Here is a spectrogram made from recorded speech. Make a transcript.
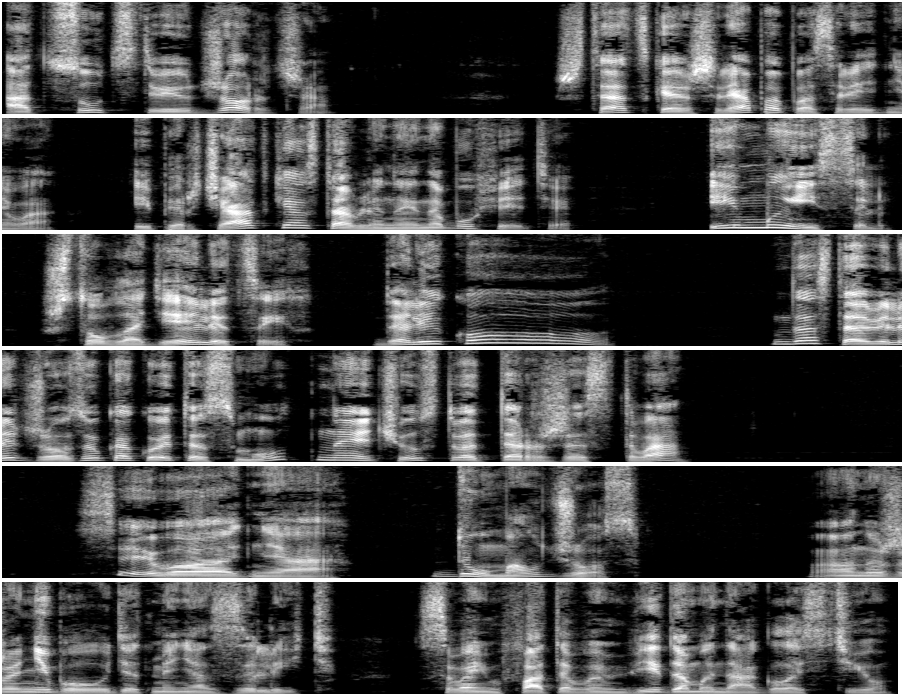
отсутствию Джорджа. Штатская шляпа последнего и перчатки, оставленные на буфете, и мысль, что владелец их далеко, доставили Джозу какое-то смутное чувство торжества. «Сегодня», — думал Джоз, — «он уже не будет меня злить своим фатовым видом и наглостью».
